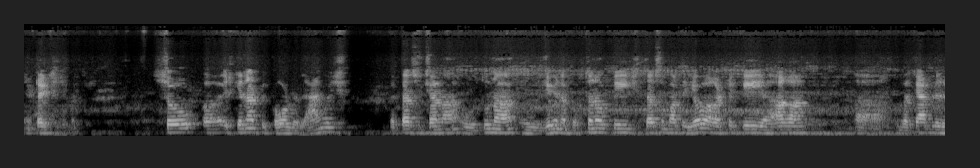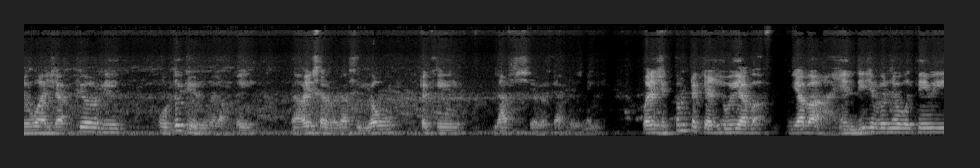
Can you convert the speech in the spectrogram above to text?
in text element. So uh, it cannot be called a language. که تاسو چانه اردو نه ژبې نه پوښتنه وکړي چې تاسو ماته یو هغه ټکی یا هغه وکابلري وایي چې پیورلی اردو کې ویل کېږي دا یې سره داسې یو ټکی لفظ یا وکابلري نه وي ولې چې کوم ټکی وي یا به هندي ژبه نه وتی وي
